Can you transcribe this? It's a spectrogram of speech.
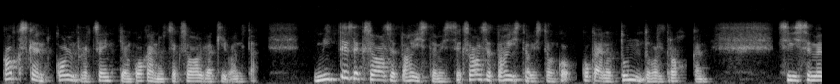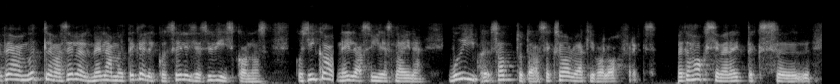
kakskümmend kolm protsenti on kogenud seksuaalvägivalda. mitte seksuaalset ahistamist, seksuaalset ahistamist on ko kogenud tunduvalt rohkem siis me peame mõtlema sellele, et me elame tegelikult sellises ühiskonnas, kus iga neljas-viies naine võib sattuda seksuaalvägivalla ohvriks. me tahaksime näiteks äh,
